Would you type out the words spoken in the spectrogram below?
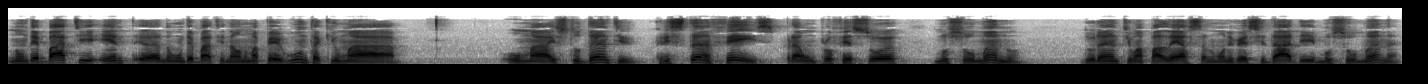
Num debate, uh, num debate não, numa pergunta que uma uma estudante cristã fez para um professor muçulmano durante uma palestra numa universidade muçulmana.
